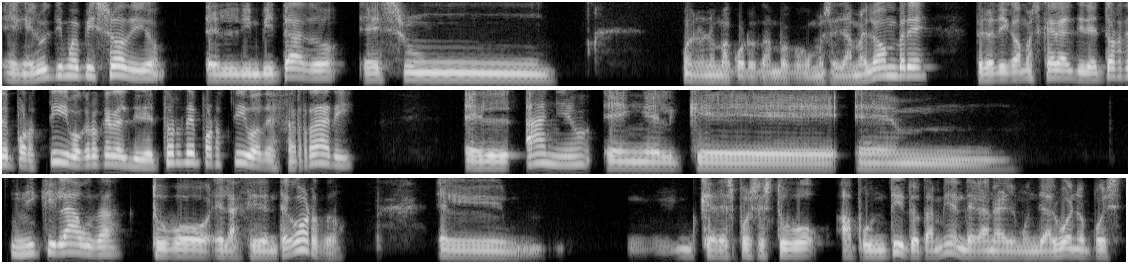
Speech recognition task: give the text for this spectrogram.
en el último episodio el invitado es un bueno, no me acuerdo tampoco cómo se llama el hombre, pero digamos que era el director deportivo, creo que era el director deportivo de Ferrari, el año en el que eh, Niki Lauda tuvo el accidente gordo, el, que después estuvo a puntito también de ganar el Mundial. Bueno, pues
